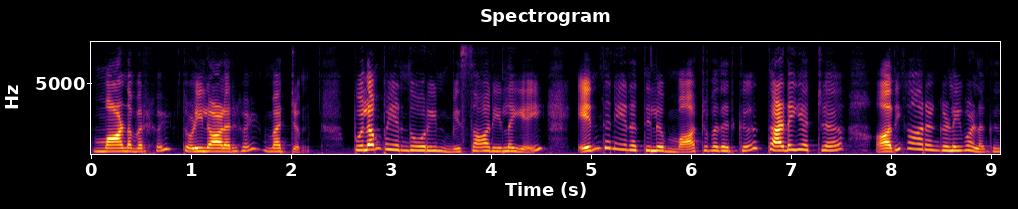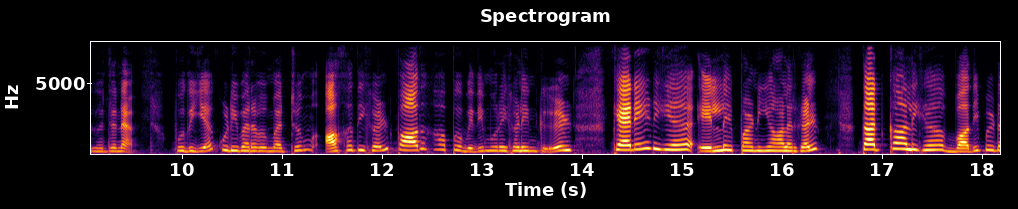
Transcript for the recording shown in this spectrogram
மாணவர்கள் தொழிலாளர்கள் மற்றும் புலம்பெயர்ந்தோரின் விசா நிலையை எந்த நேரத்திலும் மாற்றுவதற்கு தடையற்ற அதிகாரங்களை வழங்குகின்றன. புதிய குடிவரவு மற்றும் அகதிகள் பாதுகாப்பு விதிமுறைகளின் கீழ் கனேடிய எல்லை பணியாளர்கள் தற்காலிக வதிவிட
